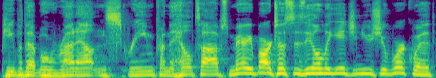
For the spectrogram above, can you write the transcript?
people that will run out and scream from the hilltops? Mary Bartos is the only agent you should work with.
